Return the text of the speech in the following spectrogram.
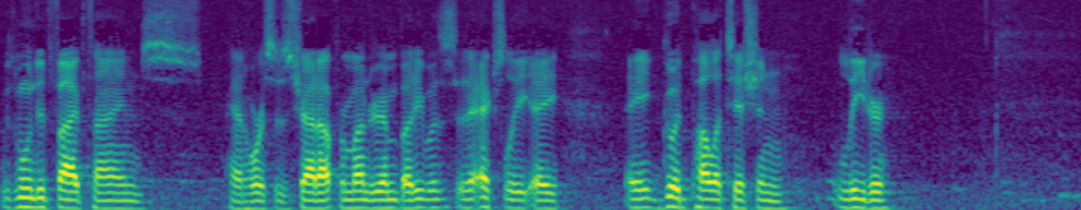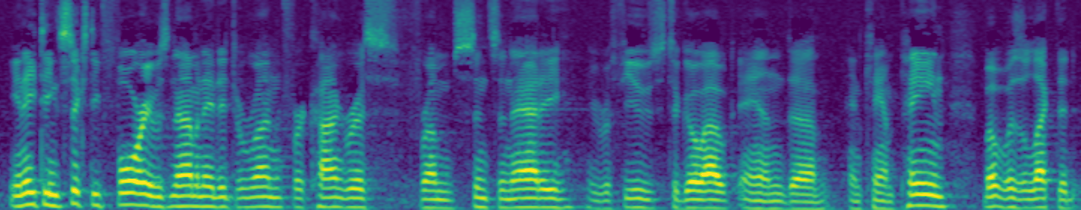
He was wounded five times, had horses shot out from under him, but he was actually a, a good politician, leader. In 1864, he was nominated to run for Congress from Cincinnati. He refused to go out and, uh, and campaign, but was elected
